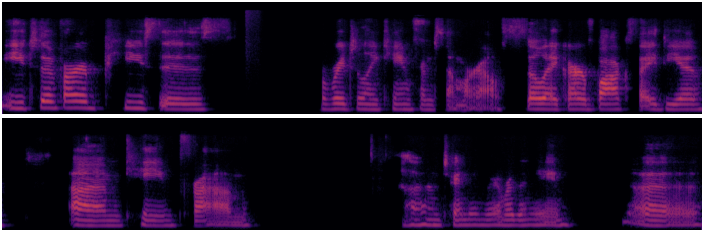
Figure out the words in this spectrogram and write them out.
each of our pieces originally came from somewhere else. So like our box idea um, came from, I'm trying to remember the name. Uh,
